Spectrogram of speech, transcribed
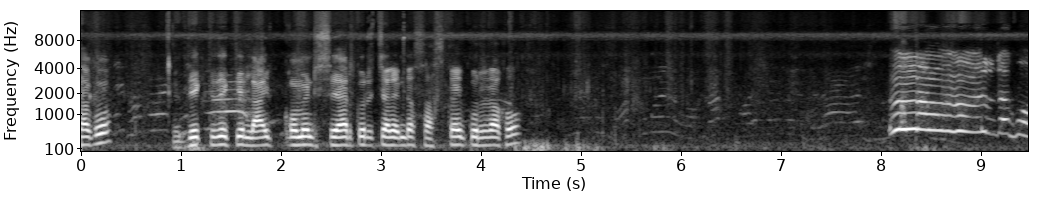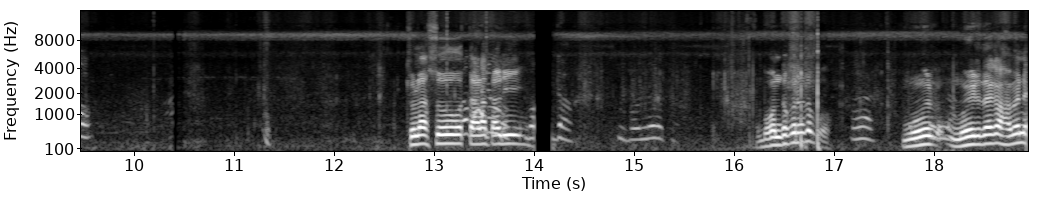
থাকো। দেখতে দেখতে লাইভ কমেন্ট শেয়ার করে চ্যানেলটা সাবস্ক্রাইব করে রাখো দেখো চলে আসো তাড়াতাড়ি। বন্ধ। করে দেবো। ময়ূর ময়ূর দেখা হবে না?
